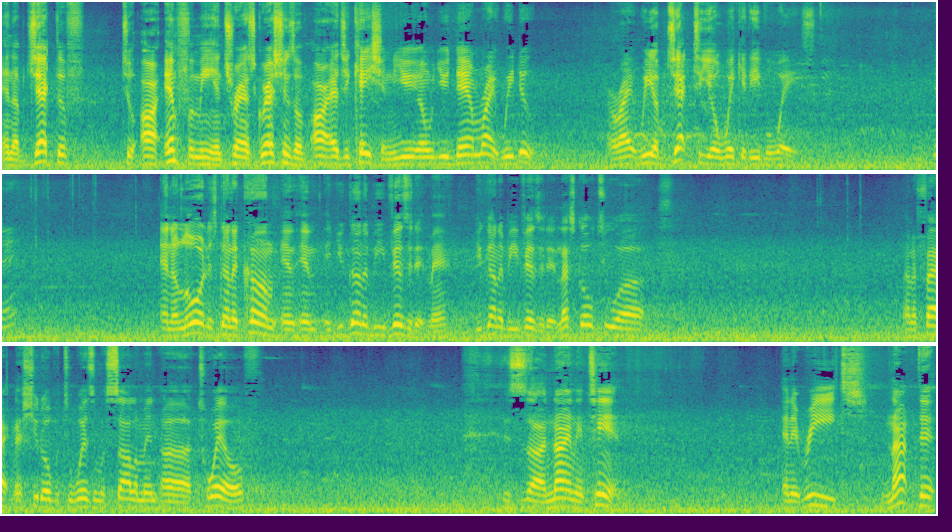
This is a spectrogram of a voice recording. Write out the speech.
and objective to our infamy and transgressions of our education. You you damn right we do. All right? We object to your wicked, evil ways. And the Lord is going to come and, and, you're going to be visited, man. You're going to be visited. Let's go to uh, Matter of fact, let's shoot over to Wisdom of Solomon uh, 12. This is uh, 9 and 10. And it reads, Not that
